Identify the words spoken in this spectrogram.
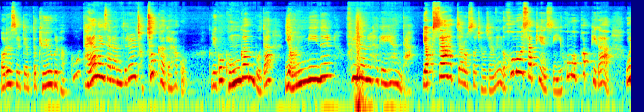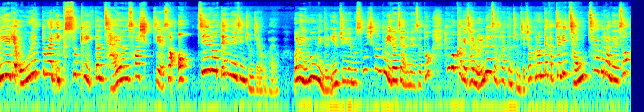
어렸을 때부터 교육을 받고 다양한 사람들을 접촉하게 하고 그리고 공감보다 연민을 훈련을 하게 해야 한다. 역사학자로서 저자는 호모사피엔스, 이 호모퍼피가 우리에게 오랫동안 익숙해 있던 자연 서식지에서 억지로 떼내진 존재라고 봐요. 원래 유목민들 일주일에 뭐 20시간도 일하지 않으면서도 행복하게 잘 놀면서 살았던 존재죠. 그런데 갑자기 정착을 하면서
